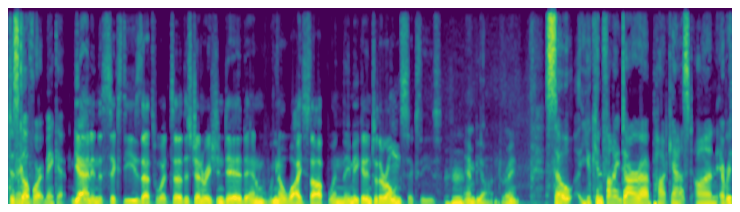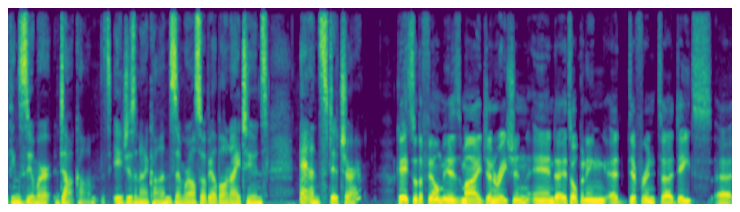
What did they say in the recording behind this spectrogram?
Just go for it. Make it. yeah and in the 60s that's what uh, this generation did and you know why stop when they make it into their own 60s and beyond right So you can find our uh, podcast on everythingzoomer.com. It's Ages and Icons. And we're also available on iTunes and Stitcher. Okay, so the film is My Generation, and uh, it's opening at different uh, dates uh,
